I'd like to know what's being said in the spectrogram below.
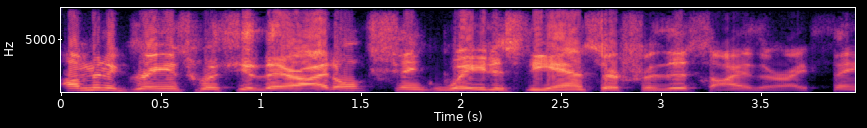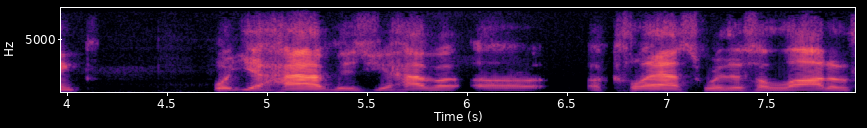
I'm in agreement with you there. I don't think weight is the answer for this either. I think what you have is you have a, a, a class where there's a lot of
